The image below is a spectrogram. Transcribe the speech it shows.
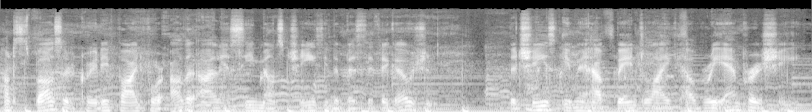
Hotspots are classified for other island seamounts chains in the Pacific Ocean. The chains even have bend-like Hawaii Emperor chain.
